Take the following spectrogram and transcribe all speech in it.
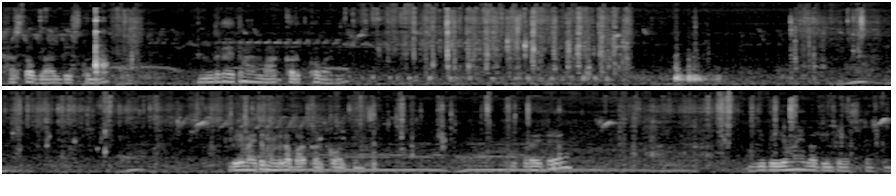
గ్లాస్తో గ్లాస్ తీసుకున్నాం ముందుగా అయితే మనం బాగా కడుక్కోవాలి. బియ్యం అయితే ముందుగా బాగా కడుక్కోవాలి ఫ్రెండ్స్ ఇప్పుడైతే ఈ బియ్యం ఇలా దీంట్లో వేసుకుంటాం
